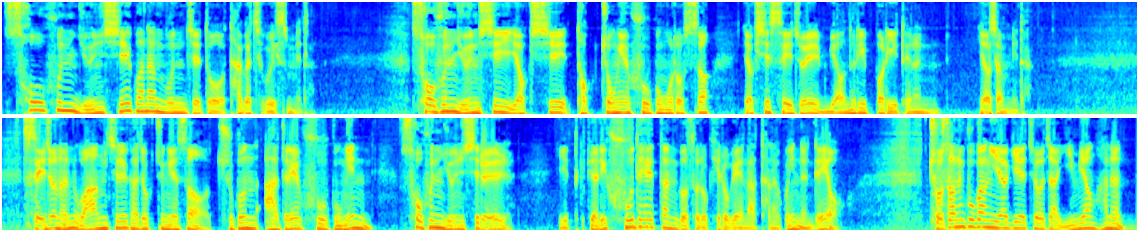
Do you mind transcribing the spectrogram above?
소훈 윤 씨에 관한 문제도 다그치고 있습니다. 소훈 윤 씨 역시 덕종의 후궁으로서 역시 세조의 며느리뻘이 되는 여자입니다. 세조는 왕실 가족 중에서 죽은 아들의 후궁인 소훈 윤 씨를 특별히 후대했던 것으로 기록에 나타나고 있는데요. 조선국왕 이야기의 저자 이명하는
